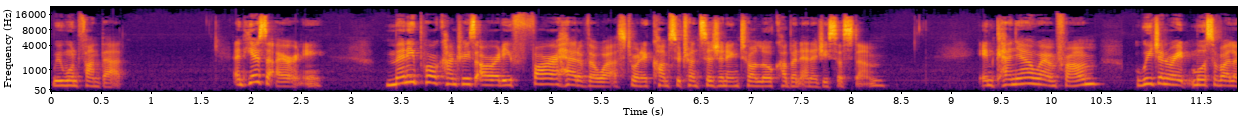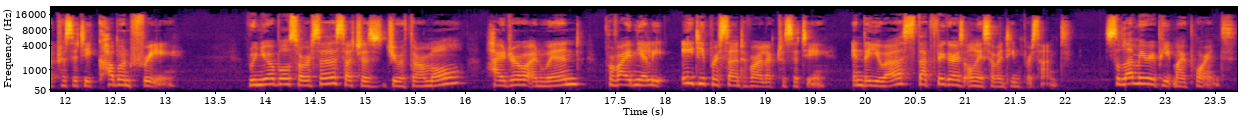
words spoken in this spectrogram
we won't fund that. And here's the irony Many poor countries are already far ahead of the West when it comes to transitioning to a low carbon energy system. In Kenya, where I'm from, we generate most of our electricity carbon free. Renewable sources such as geothermal, hydro, and wind provide nearly 80% of our electricity. In the US, that figure is only 17%. So let me repeat my point.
